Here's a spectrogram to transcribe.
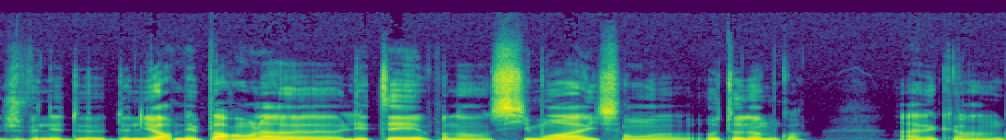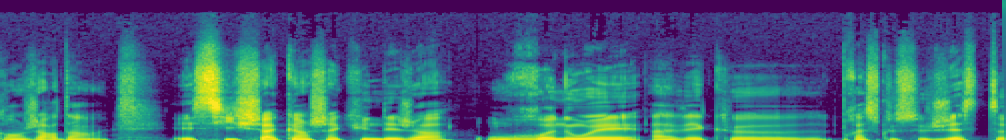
je venais de, New York, mes parents, là, l'été, pendant six mois, ils sont autonomes, quoi, avec un grand jardin. Et si chacun, chacune déjà, on renouait avec presque ce geste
